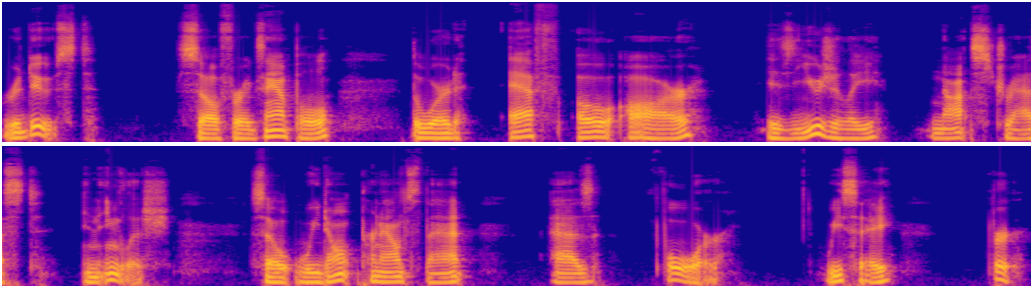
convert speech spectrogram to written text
reduced. So, for example, the word FOR is usually not stressed in English. So we don't pronounce that as for. We say for,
